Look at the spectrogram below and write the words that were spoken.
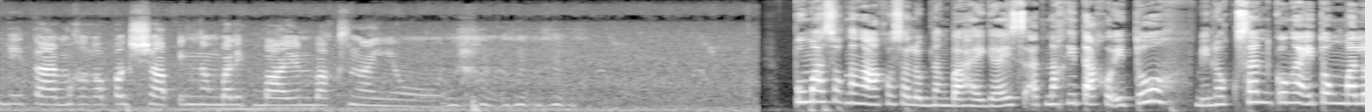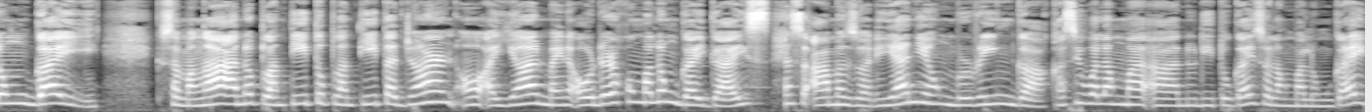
Hindi tayo makakapag-shopping ng balikbayan box ngayon. Pumasok na nga ako sa loob ng bahay guys at nakita ko ito. Binuksan ko nga itong malunggay. Sa mga ano plantito, plantita dyan. Oh ayan, may na-order akong malunggay guys. Sa Amazon, ayan yung moringa. Kasi walang ma- ano dito guys, walang malunggay.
